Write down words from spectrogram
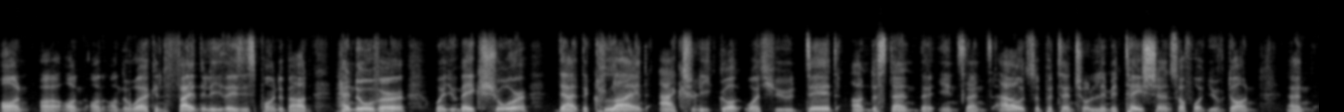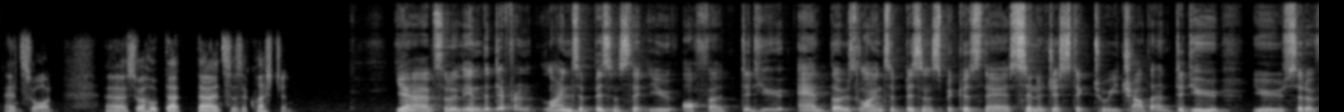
on, uh, on, on, on the work. And finally, there's this point about handover, where you make sure that the client actually got what you did, understand the ins and outs, the potential limitations of what you've done, and, and so on. Uh, so I hope that that answers the question. Yeah, absolutely. And the different lines of business that you offer, did you add those lines of business because they're synergistic to each other? Did you you sort of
